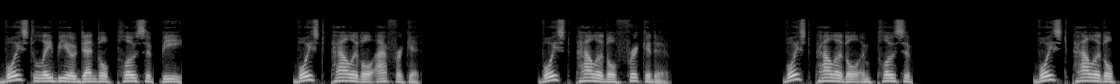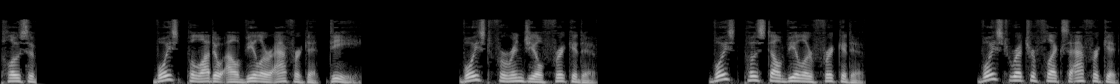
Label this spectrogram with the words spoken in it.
Voiced labiodental plosive b. Voiced palatal affricate. Voiced palatal fricative. Voiced palatal implosive. Voiced palatal plosive. Voiced palato-alveolar affricate d. Voiced pharyngeal fricative. Voiced postalveolar fricative. Voiced retroflex affricate.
